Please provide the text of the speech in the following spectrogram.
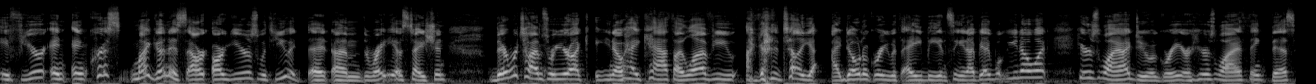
if you're and, and Chris, my goodness, our, our years with you at, at um, the radio station, there were times where you're like, you know, hey Kath, I love you. I got to tell you, I don't agree with A, B, and C, and I'd be like, well, you know what? Here's why I do agree, or here's why I think this.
